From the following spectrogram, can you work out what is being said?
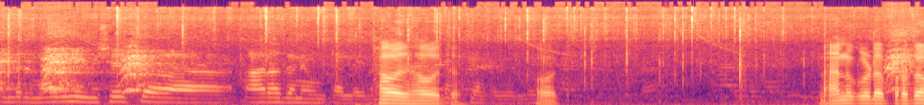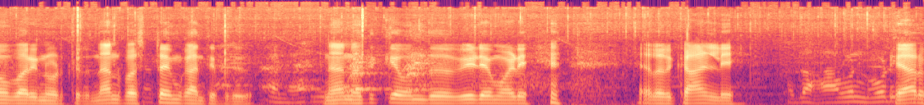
ಅಂದ್ರೆ ನಾಗಿನಿ ವಿಶೇಷ ಆರಾಧನೆ ಉಂಟಲ್ಲ ಇಲ್ಲಿ. ಹೌದು ಹೌದು. ಹೌದು. ನಾನು ಕೂಡ ಪ್ರಥಮ ಬಾರಿ ನೋಡ್ತಿರೋದು. ನಾನು ಫಸ್ಟ್ ಟೈಮ್ ಕಾಣ್ತಿದ್ದು ನಾನು ಅದಕ್ಕೆ ಒಂದು ವಿಡಿಯೋ ಮಾಡಿ ಎಲ್ಲರೂ ಕಾಣಲಿ. ಯಾರು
